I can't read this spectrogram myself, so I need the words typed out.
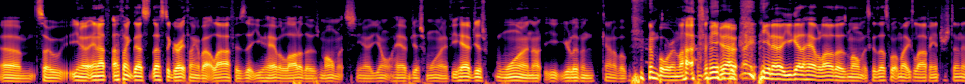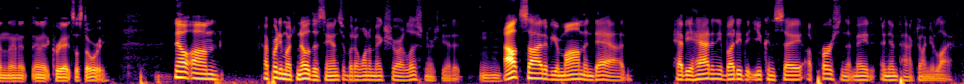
Um, so you know, and I, th- I think that's that's the great thing about life is that you have a lot of those moments. You know, you don't have just one. If you have just one, uh, you're living kind of a boring life. you know, right. you know, you got to have a lot of those moments because that's what makes life interesting, and, and it and it creates a story. Now, um, I pretty much know this answer, but I want to make sure our listeners get it. Mm-hmm. Outside of your mom and dad, have you had anybody that you can say a person that made an impact on your life?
